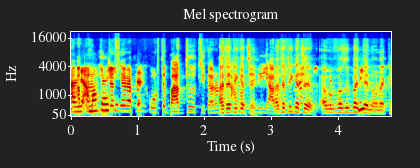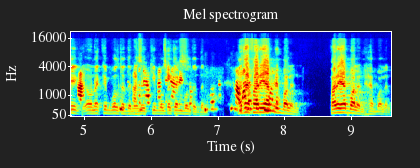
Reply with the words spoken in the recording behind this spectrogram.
আর করতে আপনাকে করতে বাধ্য হচ্ছি? কারণ আচ্ছা ঠিক আছে। আচ্ছা ঠিক আছে। আবুল ফজল ভাই দেন ওনাকে ওনাকে বলতে দেন উনি কি বলতে চান বলতে দেন। আচ্ছা আপনি বলেন। ফারিহা বলেন হ্যাঁ বলেন।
